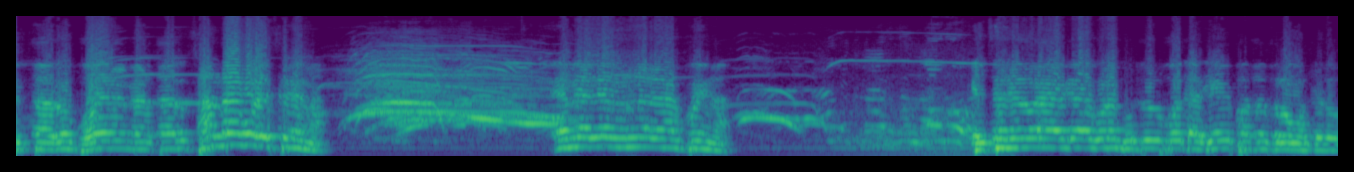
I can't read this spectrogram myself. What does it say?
ఇస్తారు భోజనం పెడతారు చందా కూడా ఇస్తారేమో ఎమ్మెల్యే ఉన్నా లేకపోయినా. కృష్ణదేవరాయలు గారు కూడా గుంటూరు పోతే అదే పద్ధతిలో ఉంటాడు.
